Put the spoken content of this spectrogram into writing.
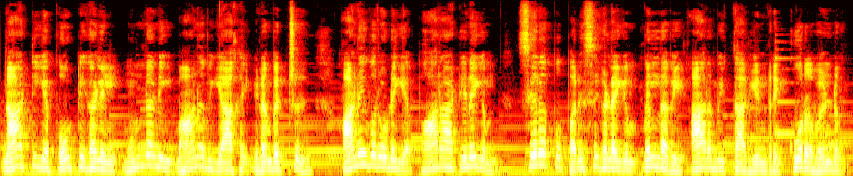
நாட்டிய போட்டிகளில் முன்னணி மாணவியாக இடம்பெற்று அனைவருடைய பாராட்டினையும் சிறப்பு பரிசுகளையும் வெல்லவே ஆரம்பித்தார் என்றே கூற வேண்டும்.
